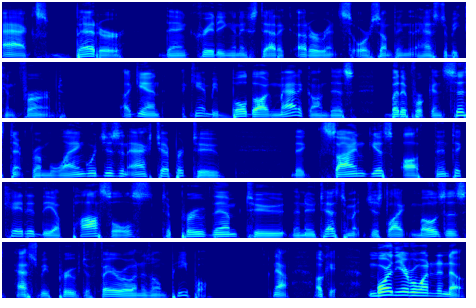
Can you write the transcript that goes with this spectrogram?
Acts better than creating an ecstatic utterance or something that has to be confirmed. Again, I can't be bulldogmatic on this, but if we're consistent from languages in Acts chapter 2, the sign gifts authenticated the apostles to prove them to the New Testament, just like Moses has to be proved to Pharaoh and his own people. Now, okay, more than you ever wanted to know.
